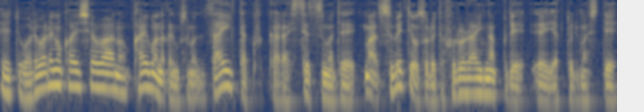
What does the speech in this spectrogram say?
えーと、我々の会社はあの介護の中でもその在宅から施設まで、まあ、全てを揃えたフルラインナップで、えー、やっておりまして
